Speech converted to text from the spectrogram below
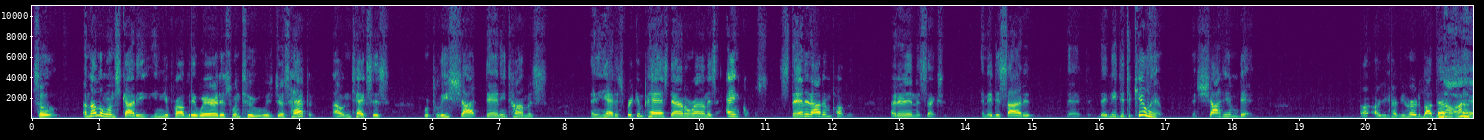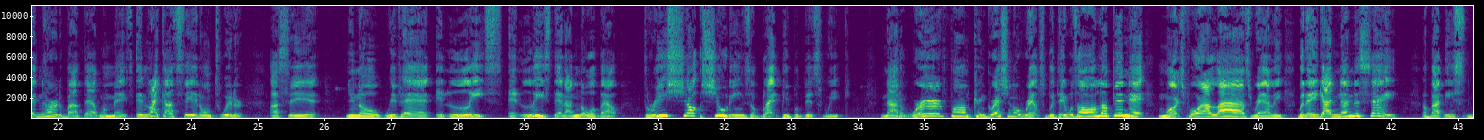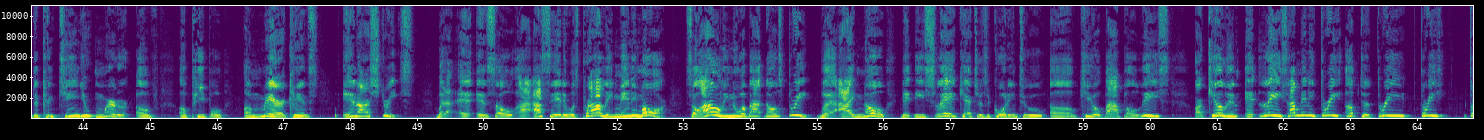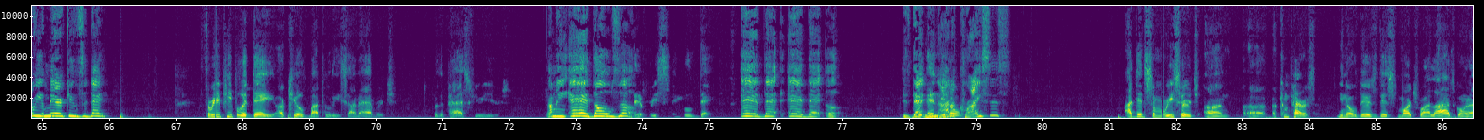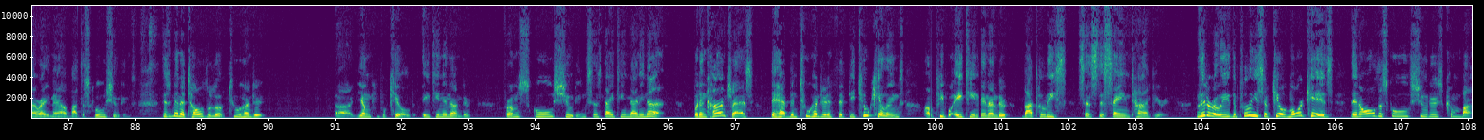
So another one, Scotty, and you're probably aware of this one too, has just happened out in Texas where police shot Danny Thomas and he had his freaking pants down around his ankles, standing out in public at an intersection. And they decided that they needed to kill him and shot him dead. Are you have you heard about that? No, I hadn't heard about that one, Max. And like I said on Twitter, I said, you know, we've had at least, at least that I know about, three sh- shootings of black people this week. Not a word from congressional reps, but they was all up in that March for Our Lives rally, but they ain't got nothing to say about these the continued murder of of people, Americans in our streets. But I, and so I, I said it was probably many more. So I only knew about those three, but I know that these slave catchers, according to uh, killed by police, are killing at least how many? Three up to three, three, three Americans a day. Three people a day are killed by police on average for the past few years. I mean, add those up every single day. Add that, add that up. Is that and, not you know, a crisis? I did some research on uh, a comparison. You know, there's this March for Our Lives going on right now about the school shootings. There's been a total of 200 uh, young people killed, 18 and under, from school shootings since 1999. But in contrast, there have been 252 killings of people 18 and under by police since the same time period. Literally, the police have killed more kids than all the school shooters combined.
